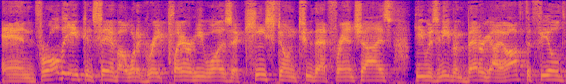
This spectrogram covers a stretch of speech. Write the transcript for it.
And for all that you can say about what a great player he was, a keystone to that franchise. He was an even better guy off the field.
